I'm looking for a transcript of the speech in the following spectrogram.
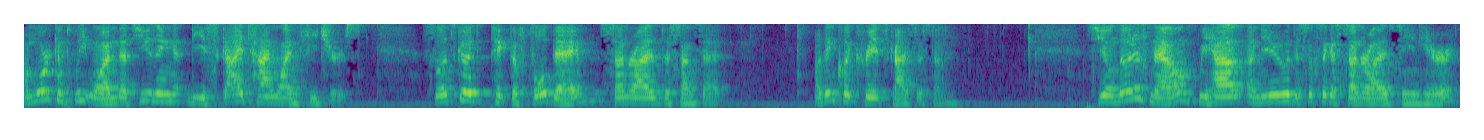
a more complete one that's using the sky timeline features. So let's go pick the full day, sunrise to sunset. I'll then click Create Sky System. So you'll notice now we have a new, this looks like a sunrise scene here.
